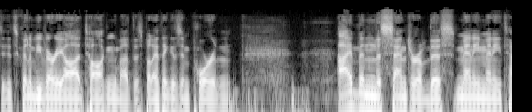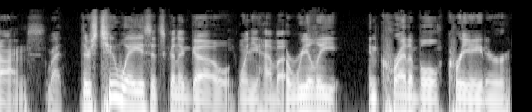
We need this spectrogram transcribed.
it's going to be very odd talking about this, but I think it's important. I've been the center of this many, many times. Right. There's two ways it's going to go when you have a, a really incredible creator,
